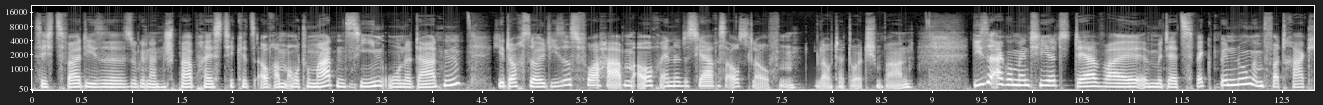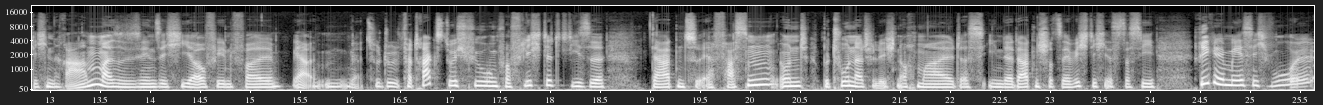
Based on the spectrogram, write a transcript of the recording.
sich zwar diese sogenannten Sparpreistickets auch am Automaten ziehen, ohne Daten, jedoch soll dieses Vorhaben auch Ende des Jahres auslaufen, laut der Deutschen Bahn. Diese argumentiert derweil mit der Zweckbindung im vertraglichen Rahmen, also sie sehen sich hier auf jeden Fall ja, zur Vertragsdurchführung verpflichtet, diese Daten zu erfassen und betonen natürlich nochmal, dass ihnen der Datenschutz sehr wichtig ist, dass sie regelmäßig wohl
